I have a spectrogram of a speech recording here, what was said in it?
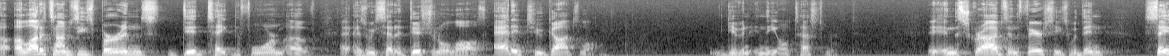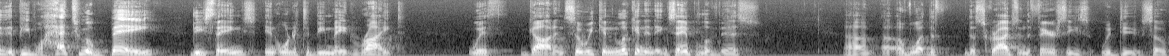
a lot of times these burdens did take the form of, as we said, additional laws added to God's law given in the Old Testament. And the scribes and the Pharisees would then say that people had to obey these things in order to be made right with God. And so we can look at an example of this, um, of what the, the scribes and the Pharisees would do. So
